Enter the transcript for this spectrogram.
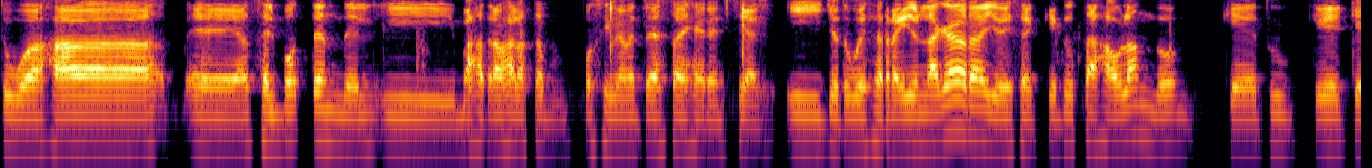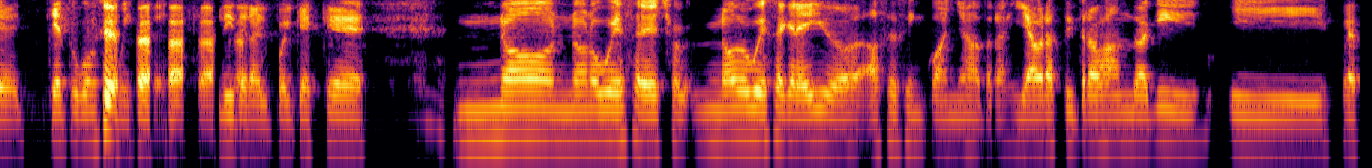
tú vas a eh, hacer bot tender y vas a trabajar hasta posiblemente hasta de gerencial. Y yo te hubiese reído en la cara y yo dice, ¿qué tú estás hablando? ¿Qué tú, qué, qué, qué tú consumiste? Literal, porque es que no, no lo hubiese hecho, no lo hubiese creído hace cinco años atrás. Y ahora estoy trabajando aquí y pues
